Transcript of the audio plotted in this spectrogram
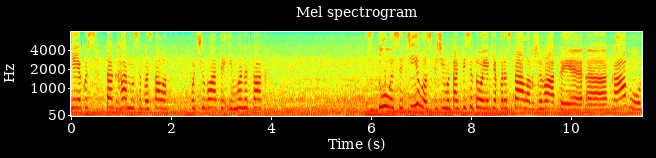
я якось так гарно себе стала почувати, і в мене так здулося тіло, скажімо так, після того, як я перестала вживати е, каву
